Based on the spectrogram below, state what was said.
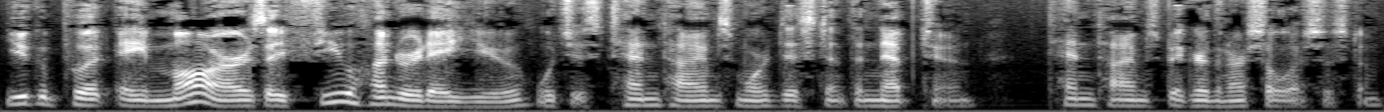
You could put a Mars a few hundred AU, which is 10 times more distant than Neptune, 10 times bigger than our solar system,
